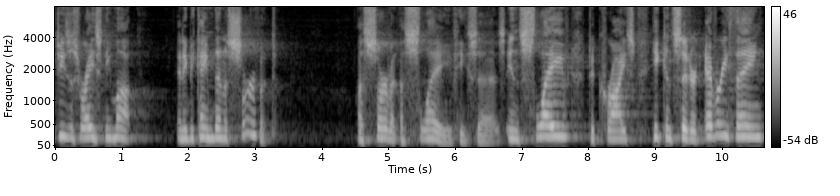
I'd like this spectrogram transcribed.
Jesus raised him up and he became then a servant a servant, a slave, he says, enslaved to Christ. He considered everything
